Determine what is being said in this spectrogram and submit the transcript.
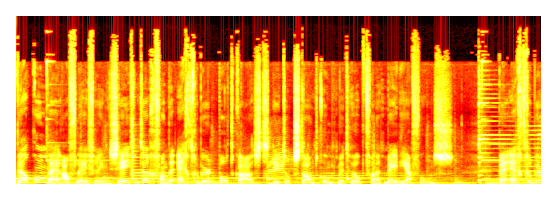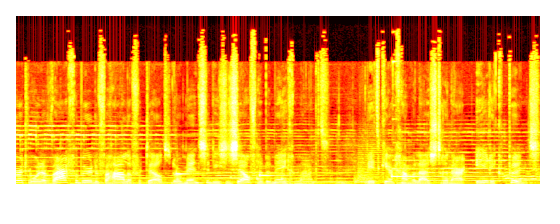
Welkom bij aflevering 70 van de Echt Gebeurd podcast, die tot stand komt met hulp van het Mediafonds. Bij Echt Gebeurd worden waargebeurde verhalen verteld door mensen die ze zelf hebben meegemaakt. Dit keer gaan we luisteren naar Erik Punt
